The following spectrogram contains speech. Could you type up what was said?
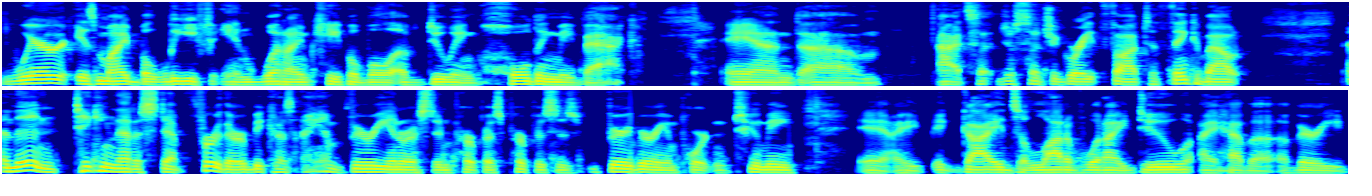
where is my belief in what i'm capable of doing holding me back? And um, it's just such a great thought to think about. And then taking that a step further, because I am very interested in purpose. Purpose is very, very important to me. Eh, I, it guides a lot of what I do. I have a, a very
